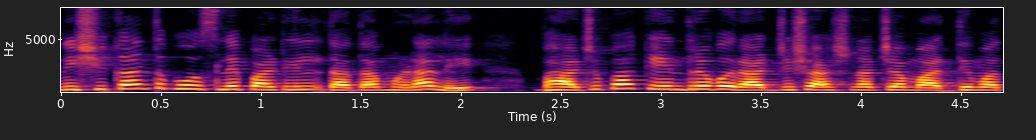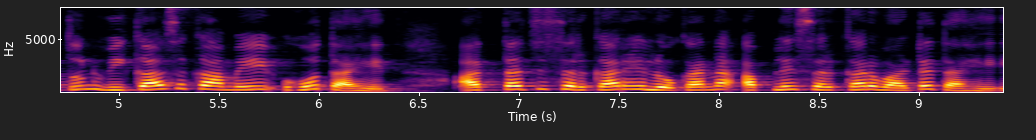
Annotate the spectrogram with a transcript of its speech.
निशिकांत भोसले पाटील दादा म्हणाले भाजपा केंद्र व राज्य शासनाच्या माध्यमातून विकास कामे होत आहेत. आत्ताचे सरकार हे लोकांना आपले सरकार वाटत आहे.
